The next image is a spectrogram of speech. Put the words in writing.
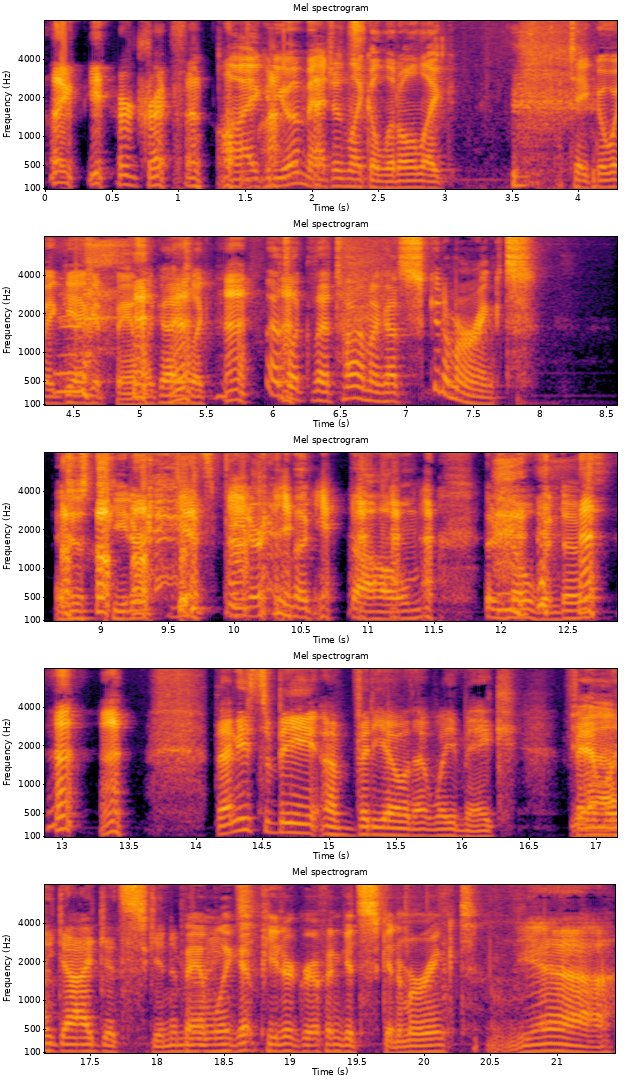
like Peter Griffin. Oh, Like, can you imagine like a little like takeaway gag at Family Guy? He's like, that's like that time I got Skinamarinked. And just Peter, it's Peter in the, the home. There's no windows. that needs to be a video that we make. Family Yeah. Guy gets skin Family get Peter Griffin gets Skinamarinked. Yeah.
